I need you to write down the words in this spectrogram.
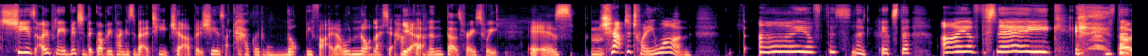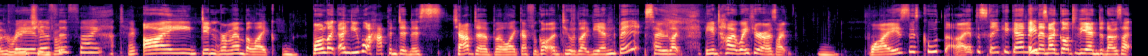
she has openly admitted that Grubbly Plank is a better teacher, but she is like, Hagrid will not be fired. I will not let it happen. Yeah. And that's very sweet. It is. Chapter 21. The eye of the snake. It's the eye of the snake. That The was really of the fight. I didn't remember like well like I knew what happened in this chapter, but like I forgot until like the end bit. So like the entire way through I was like, why is this called the Eye of the Snake again? And It's- then I got to the end and I was like,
